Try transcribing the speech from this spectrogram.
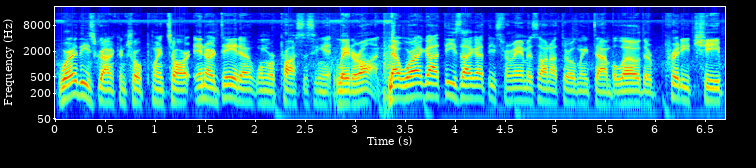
where these ground control points are in our data when we're processing it later on. Now where I got these, I got these from Amazon. I'll throw a link down below. They're pretty cheap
